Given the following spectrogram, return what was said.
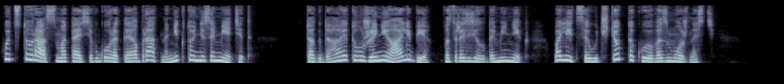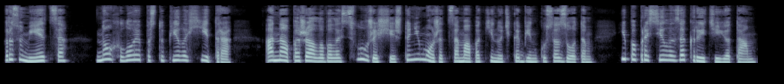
Хоть сто раз смотайся в город и обратно, никто не заметит. «Тогда это уже не алиби», — возразил Доминик. «Полиция учтет такую возможность?» «Разумеется. Но Хлоя поступила хитро. Она пожаловалась служащей, что не может сама покинуть кабинку с азотом, и попросила закрыть ее там,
